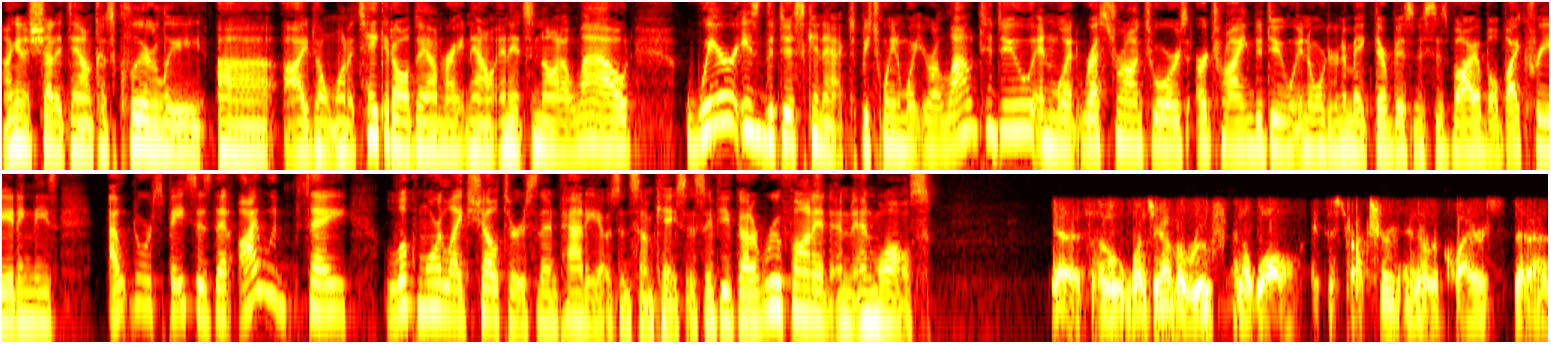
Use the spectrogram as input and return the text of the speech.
I'm going to shut it down because clearly uh, I don't want to take it all down right now and it's not allowed. Where is the disconnect between what you're allowed to do and what restaurateurs are trying to do in order to make their businesses viable by creating these outdoor spaces that I would say look more like shelters than patios in some cases if you've got a roof on it and, and walls? Yeah, so once you have a roof and a wall, it's a structure and it requires uh,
